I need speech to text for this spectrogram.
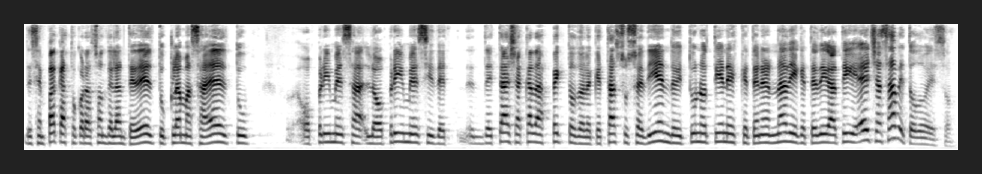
desempacas tu corazón delante de Él, tú clamas a Él, tú lo oprimes y detallas cada aspecto de lo que está sucediendo y tú no tienes que tener nadie que te diga a ti, ella sabe todo eso.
